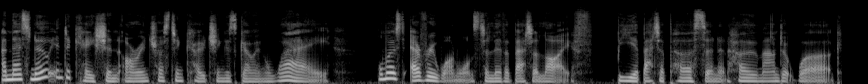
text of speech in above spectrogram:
And there's no indication our interest in coaching is going away. Almost everyone wants to live a better life, be a better person at home and at work.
